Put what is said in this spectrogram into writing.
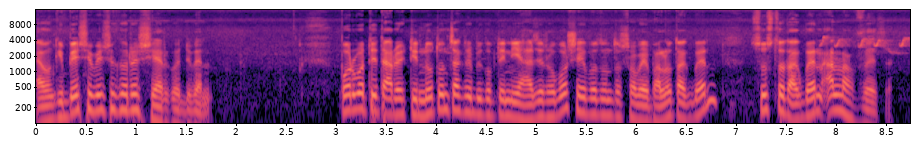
এমনকি বেশি বেশি করে শেয়ার করে দিবেন। পরবর্তীতে আরও একটি নতুন চাকরি বিজ্ঞপ্তি নিয়ে হাজির হব। সেই পর্যন্ত সবাই ভালো থাকবেন, সুস্থ থাকবেন। আল্লাহ হাফেজ।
